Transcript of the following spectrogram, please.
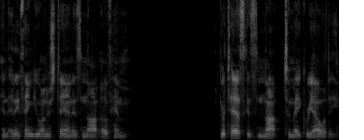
and anything you understand is not of him. Your task is not to make reality.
